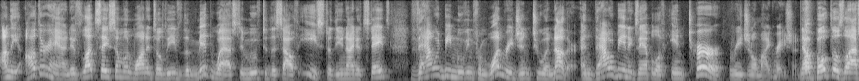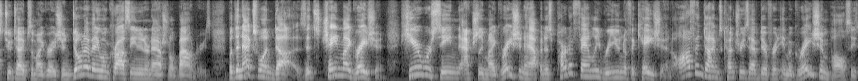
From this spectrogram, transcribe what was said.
On the other hand, if let's say someone wanted to leave the Midwest and move to the Southeast of the United States, that would be moving from one region to another. And that would be an example of inter-regional migration. Now, both those last two types of migration don't have anyone crossing international boundaries, but the next one does. It's chain migration. Here we're seeing actually migration happen as part of family reunification. Oftentimes countries have different immigration policies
